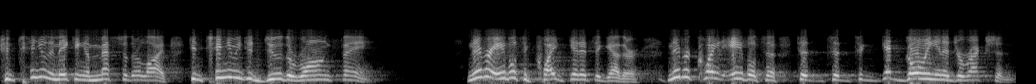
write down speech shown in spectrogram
continually making a mess of their life, continuing to do the wrong thing, never able to quite get it together, never quite able to, to, to, to get going in a direction.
